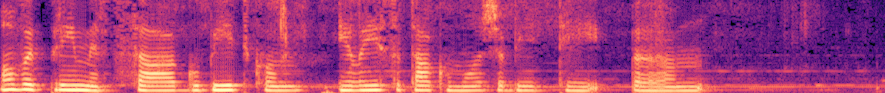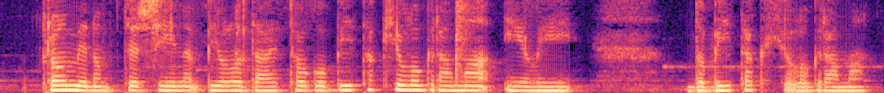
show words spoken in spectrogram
ovaj primjer sa gubitkom ili isto tako može biti um, promjenom težine, bilo da je to gubitak kilograma ili dobitak kilograma.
